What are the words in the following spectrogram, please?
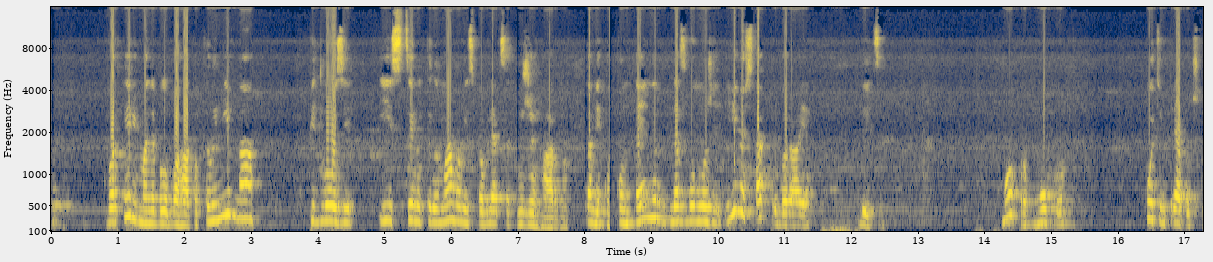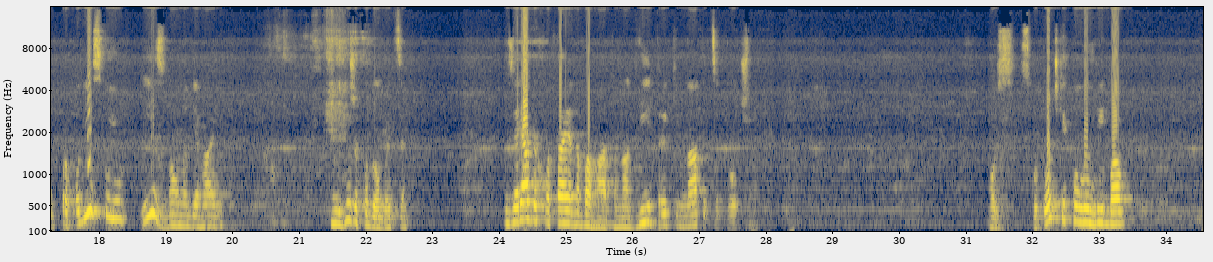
В квартирі в мене було багато килимів на підлозі, і з цими килимами він справлявся дуже гарно. Там є контейнер для зволоження, і він ось так прибирає. Дивіться. Мокро, мокро. Потім тряпочку прополіскую і знову надягаю. Мені дуже подобається. Заряду вистачає набагато, на 2-3 кімнати це точно. Ось з куточки повигрібав.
